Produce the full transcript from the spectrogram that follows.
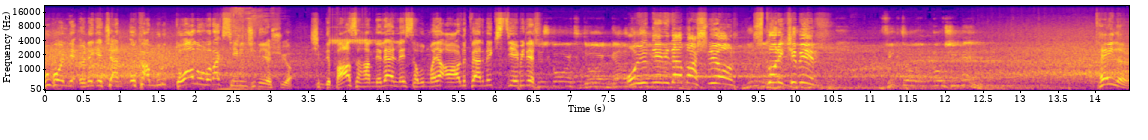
bu golle öne geçen Okan Buruk doğal olarak sevincini yaşıyor. Şimdi bazı hamlelerle savunmaya ağırlık vermek isteyebilir. Oyun yeniden başlıyor. Skor 2-1. Victor Osimhen. Taylor.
